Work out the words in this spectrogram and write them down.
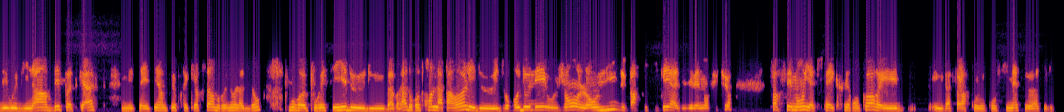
des webinars, des podcasts. Mais ça a été un peu précurseur, Bruno, là-dedans, pour, pour essayer de, bah voilà, de reprendre la parole et de, de redonner aux gens l'envie de participer à des événements futurs. Forcément, il y a tout à écrire encore et, il va falloir qu'on s'y mette euh, assez vite.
